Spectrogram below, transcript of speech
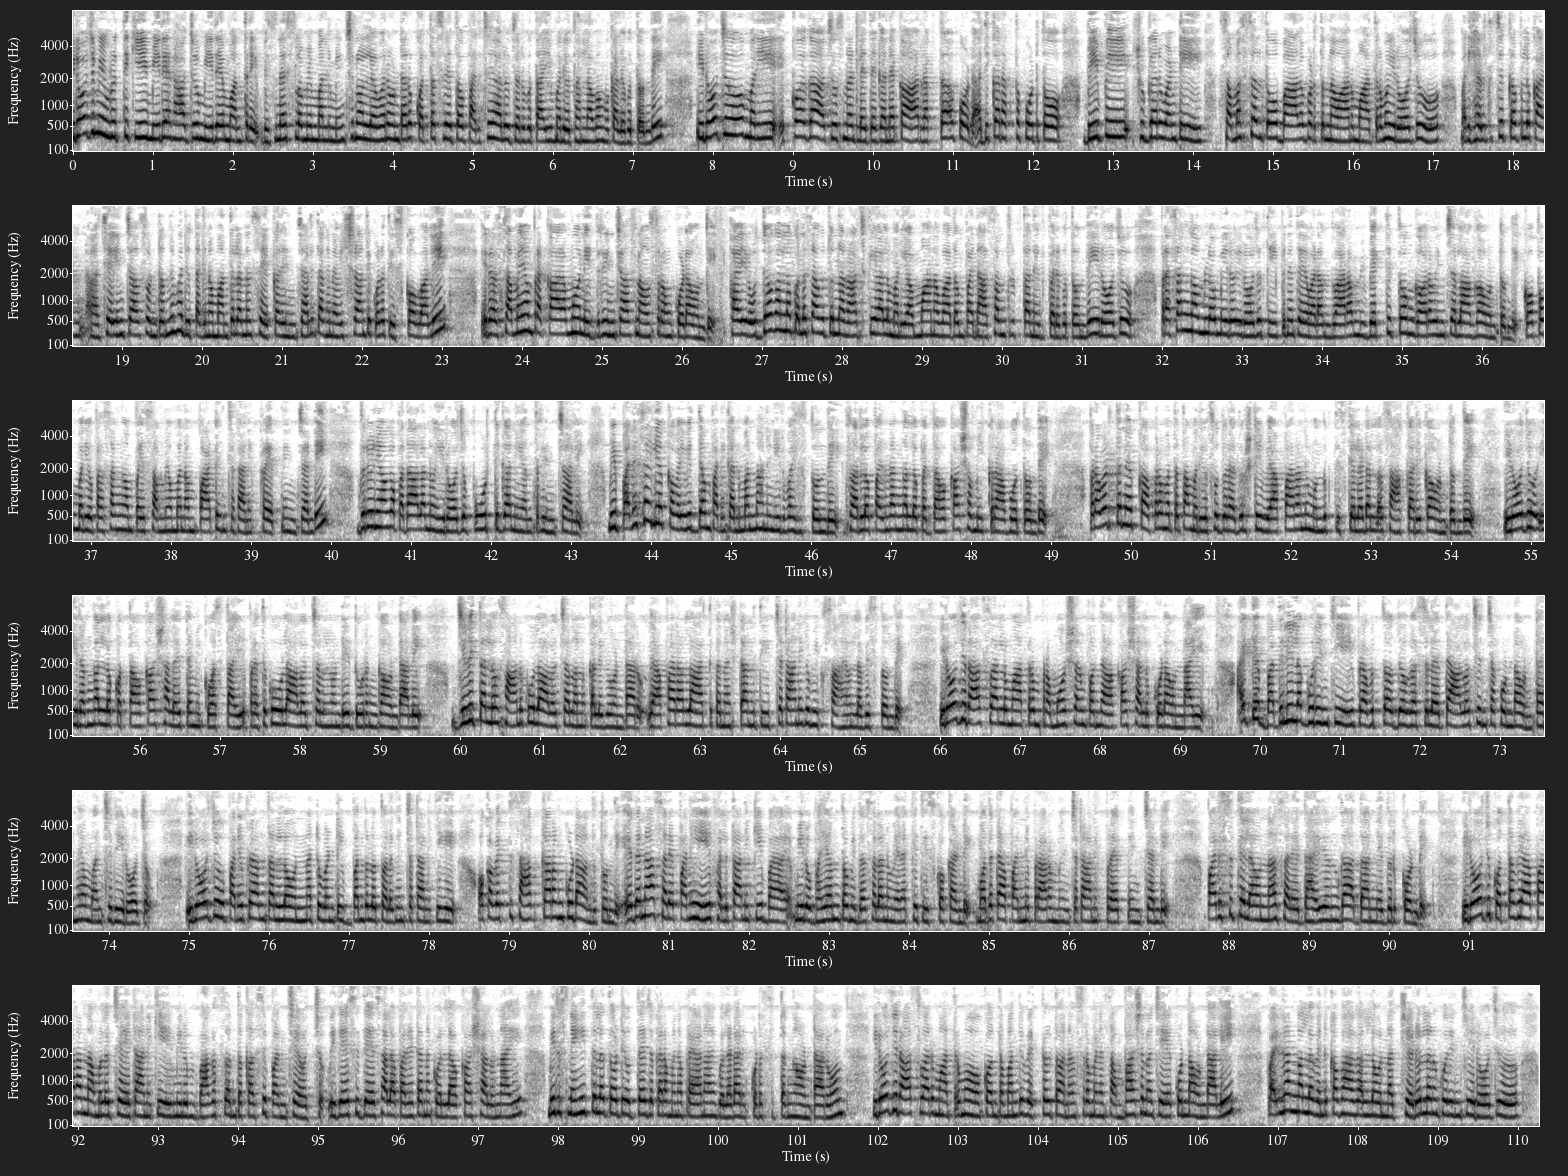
ఈ రోజు మీ వృత్తికి మీరే రాజు మీరే మంత్రి. బిజినెస్లో మిమ్మల్ని మించిన వాళ్ళు ఎవరు ఉంటారు? కొత్త స్త్రీతో పరిచయాలు జరుగుతాయి మరియు ధనలాభం కలుగుతుంది. ఈ రోజు మరి ఎక్కువగా చూసినట్లయితే గనక రక్తపోటు అధిక రక్తపోటుతో బీపీ షుగర్ వంటి సమస్యలతో బాధపడుతున్న వారు మాత్రం ఈ రోజు మరి హెల్త్ చెకప్లు కన్- చేయించాల్సి ఉంటుంది. మరియు తగిన మందులను సేకరించాలి తగిన విశ్రాంతి కూడా తీసుకోవాలి. ఈరోజు సమయం ప్రకారము నిద్రించాల్సిన అవసరం కూడా ఉంది. ఇక ఉద్యోగంలో కొనసాగుతున్న రాజకీయాలు మరియు అమ్మానవాదం పైన సంతృప్తి అనేది పెరుగుతుంది. ఈరోజు రోజు ప్రసంగంలో మీరు ఈరోజు తీపిని తేవడం ద్వారా మీ వ్యక్తిత్వం గౌరవించేలాగా ఉంటుంది. కోపం మరియు ప్రసంగంపై సంయమనం పాటించడానికి ప్రయత్నించండి. దుర్వినియోగ పదాలను ఈరోజు పూర్తిగా నియంత్రించాలి. మీ పని శైలి యొక్క వైవిధ్యం పనికి అనుబంధాన్ని నిర్వహిస్తుంది. త్వరలో పని రంగంలో పెద్ద అవకాశం మీకు రాబోతోంది. ప్రవర్తన యొక్క అప్రమత్తత మరియు సుదూర దృష్టి వ్యాపారాన్ని ముందుకు తీసుకెళ్ళడంలో సహకారిగా ఉంటుంది. ఈ రోజు ఈ రంగంలో కొత్త అవకాశాలు అయితే మీకు వస్తాయి. ప్రతికూల ఆలోచనల నుండి దూరంగా ఉండాలి. జీవితంలో సానుకూల ఆలోచనలను కలిగి ఉంటారు వ్యాపారాల్లో ఆర్థిక నష్టాన్ని తీర్చడానికి మీకు సహాయం లభిస్తుంది. ఈ రోజు రాష్ట్రాలు మాత్రం ప్రమోషన్ పొందే అవకాశాలు కూడా ఉన్నాయి. అయితే బదిలీల గురించి ప్రభుత్వ ఉద్యోగస్తులు అయితే ఆలోచించకుండా ఉంటేనే మంచిది ఈ ఈరోజు పని ప్రాంతంలో ఉన్నటువంటి ఇబ్బందులు తొలగించడానికి ఒక వ్యక్తి సహకారం కూడా అందుతుంది. ఏదైనా సరే పని ఫలితానికి మీరు భయంతో మీ దశలను వెనక్కి తీసుకోకండి. మొదట పనిని ప్రారంభించడానికి ప్రయత్నించండి. పరిస్థితి ఎలా ఉన్నా సరే ధైర్యంగా దాన్ని ఎదుర్కోండి. ఈరోజు కొత్త వ్యాపారాన్ని అమలు చేయడానికి మీరు భాగస్వామితో కలిసి పనిచేయవచ్చు. విదేశీ దేశాల పర్యటనకు వెళ్ళే అవకాశాలు ఉన్నాయి మీరు స్నేహితులతోటి ఉత్తేజకరమైన ప్రయాణానికి వెళ్ళడానికి కూడా సిద్ధంగా ఉంటారు. ఈరోజు రాశి వారు మాత్రము కొంతమంది వ్యక్తులతో అనవసరమైన సంభాషణ చేయకుండా ఉండాలి. పని రంగంలో వెనుక భాగాల్లో ఉన్న చెడులను గురించి రోజు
